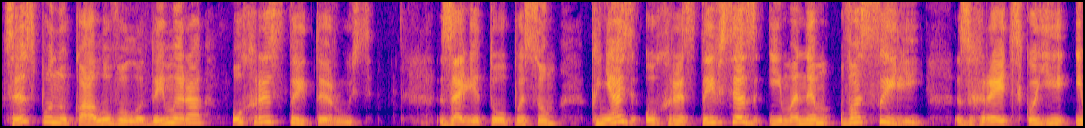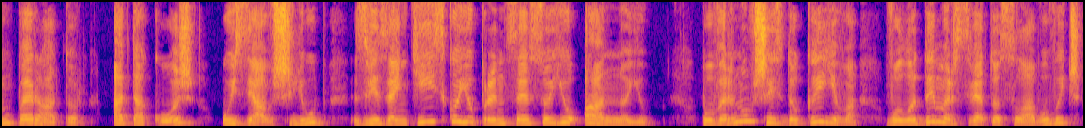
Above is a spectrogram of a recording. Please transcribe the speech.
це спонукало Володимира охрестити Русь. За літописом князь охрестився з іменем Василій з грецької імператор, а також узяв шлюб з візантійською принцесою Анною. Повернувшись до Києва, Володимир Святославович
